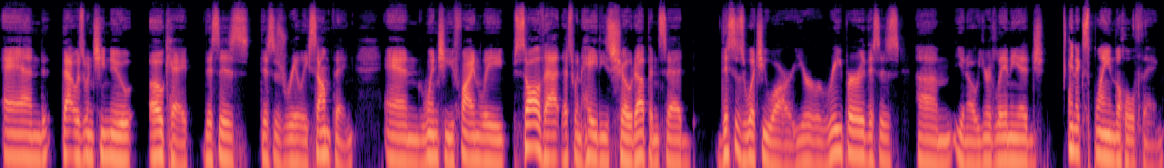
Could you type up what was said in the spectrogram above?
And that was when she knew, okay, this is, this is really something. And when she finally saw that, that's when Hades showed up and said, this is what you are. You're a reaper. This is, um, you know, your lineage and explain the whole thing.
